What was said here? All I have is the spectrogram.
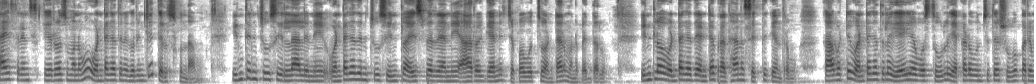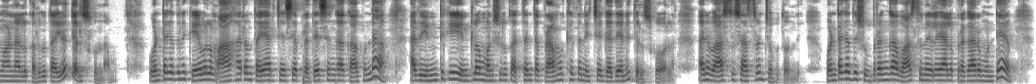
Hi friends ఈరోజు మనము వంటగదిని గురించి తెలుసుకుందాము. ఇంటిని చూసి ఇల్లాలని వంటగదిని చూసి ఇంట్లో ఐశ్వర్యాన్ని ఆరోగ్యాన్ని చెప్పవచ్చు అంటారు మన పెద్దలు. ఇంట్లో వంటగది అంటే ప్రధాన శక్తి కేంద్రము. కాబట్టి వంటగదిలో ఏ ఏ వస్తువులు ఎక్కడ ఉంచితే శుభ పరిమాణాలు కలుగుతాయో తెలుసుకుందాము. వంటగదిని కేవలం ఆహారం తయారు చేసే ప్రదేశంగా కాకుండా అది ఇంటికి ఇంట్లో మనుషులకు అత్యంత ప్రాముఖ్యతనిచ్చే గది అని తెలుసుకోవాలి అని వాస్తుశాస్త్రం చెబుతోంది. వంటగది శుభ్రంగా వాస్తు నిలయాల ప్రకారం ఉంటే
